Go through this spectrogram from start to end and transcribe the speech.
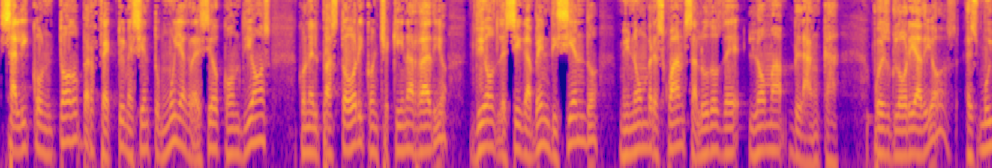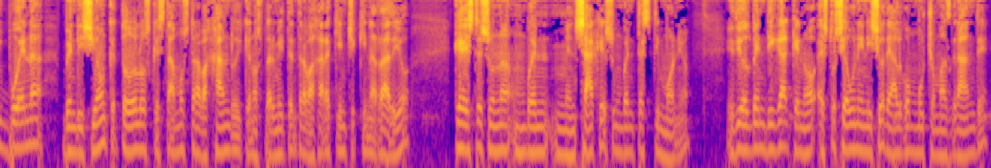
salí con todo perfecto y me siento muy agradecido con Dios, con el pastor y con Chequina Radio. Dios les siga bendiciendo. Mi nombre es Juan. Saludos de Loma Blanca pues gloria a Dios. Es muy buena bendición que todos los que estamos trabajando y que nos permiten trabajar aquí en Chiquina Radio, que este es un buen mensaje, es un buen testimonio. Y Dios bendiga que no, esto sea un inicio de algo mucho más grande.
